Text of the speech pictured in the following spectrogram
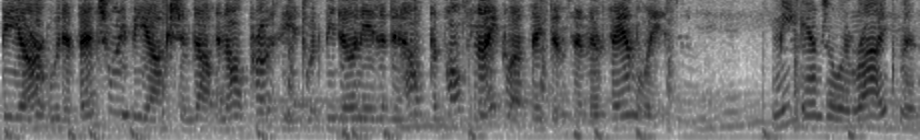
The art would eventually be auctioned off and all proceeds would be donated to help the Pulse nightclub victims and their families. Meet Angela Reichman,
